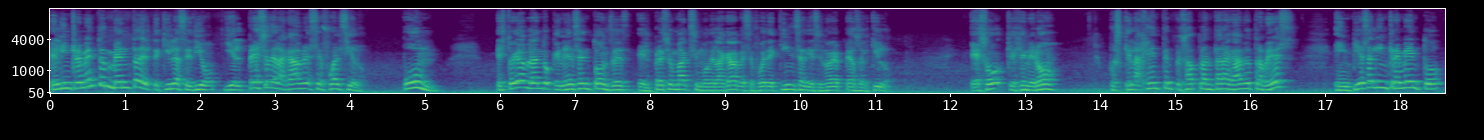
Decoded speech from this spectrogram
el incremento en venta del tequila se dio y el precio del agave se fue al cielo. ¡Pum! Estoy hablando que en ese entonces el precio máximo del agave se fue de 15 a 19 pesos el kilo. ¿Eso qué generó? Pues que la gente empezó a plantar agave otra vez. E empieza el incremento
